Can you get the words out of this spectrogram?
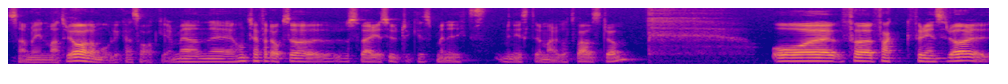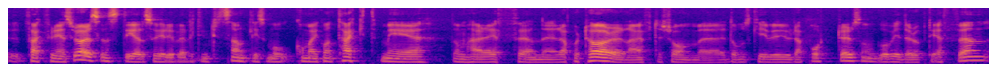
samla in material om olika saker. Men eh, hon träffade också Sveriges utrikesminister Margot Wallström. Och för fackföreningsrör, fackföreningsrörelsens del så är det väldigt intressant liksom att komma i kontakt med de här FN-rapportörerna eftersom eh, de skriver ju rapporter som går vidare upp till FN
